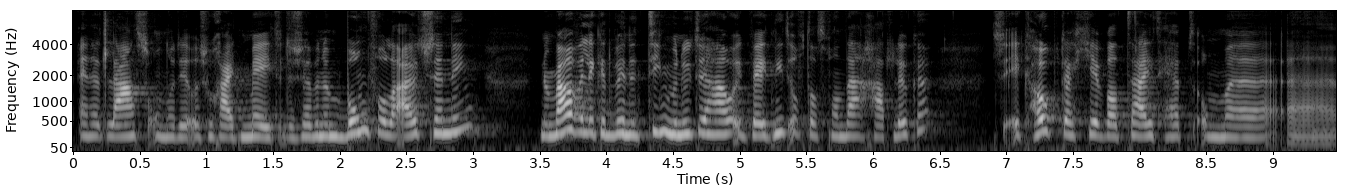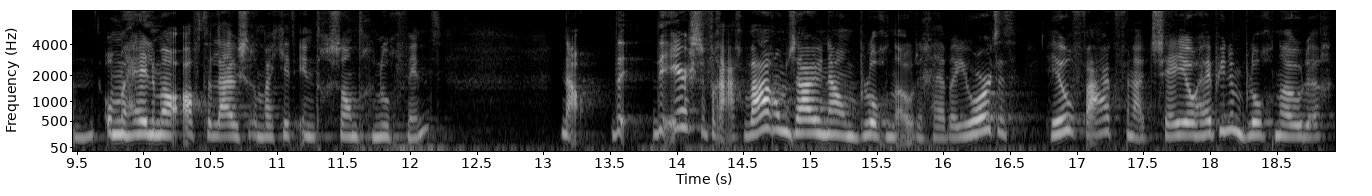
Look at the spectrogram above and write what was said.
En het laatste onderdeel is hoe ga je het meten? Dus we hebben een bomvolle uitzending. Normaal wil ik het binnen 10 minuten houden. Ik weet niet of dat vandaag gaat lukken. Dus ik hoop dat je wat tijd hebt om, uh, uh, om me helemaal af te luisteren en dat je het interessant genoeg vindt. Nou, de, de eerste vraag. Waarom zou je nou een blog nodig hebben? Je hoort het heel vaak vanuit SEO. Heb je een blog nodig?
